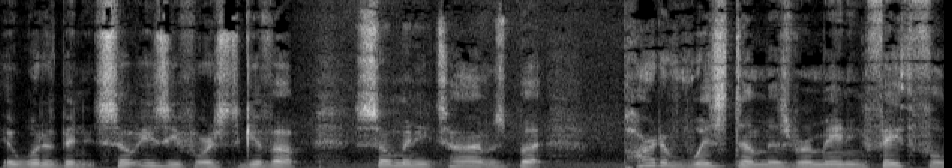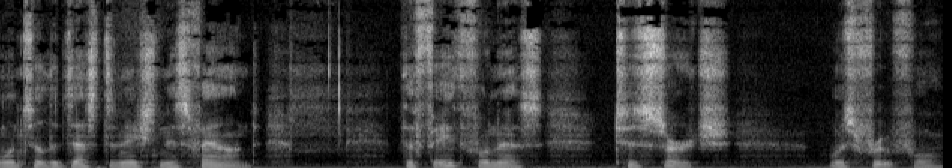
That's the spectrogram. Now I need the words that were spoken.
It would have been so easy for us to give up so many times, but part of wisdom is remaining faithful until the destination is found. The faithfulness to search was fruitful,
